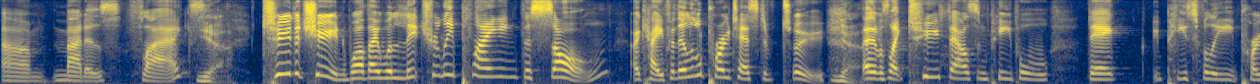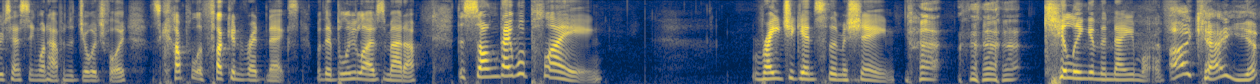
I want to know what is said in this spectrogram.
um matters flags Yeah. to the tune while they were literally playing the song okay, for their little protest of two. Yeah. There was like 2,000 people there peacefully protesting what happened to George Floyd. It's a couple of fucking rednecks with their Blue Lives Matter. The song they were playing, Rage Against the Machine, killing in the name of, Okay, yep.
